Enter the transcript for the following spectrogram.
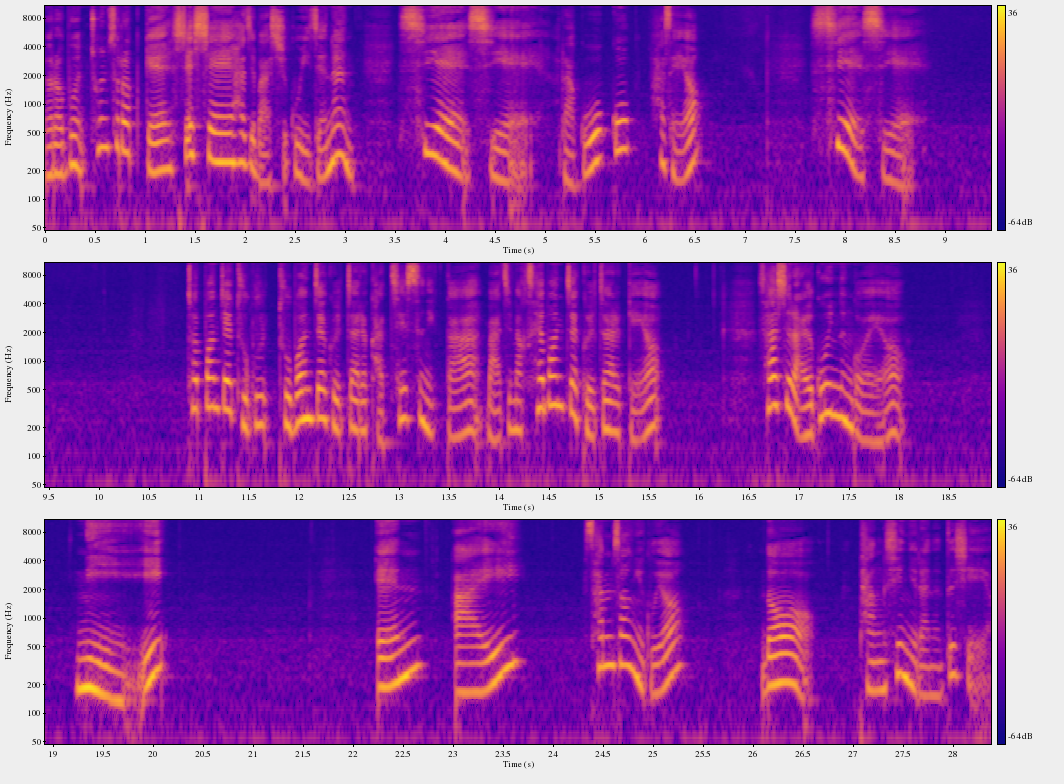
여러분 촌스럽게 쎄쎄 하지 마시고 이제는 시에 시에 라고 꼭 하세요. 시에 첫 번째 두, 두 번째 글자를 같이 했으니까 마지막 세 번째 글자 할게요. 사실 알고 있는 거예요. 니 N I 삼성이고요. 너 당신이라는 뜻이에요.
